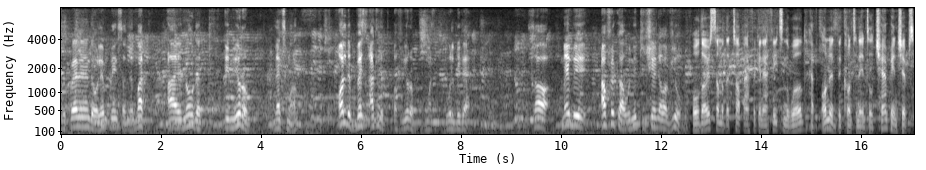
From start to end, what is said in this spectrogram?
preparing the Olympics. And but I know that in Europe next month, all the best athletes of Europe must, will be there. So maybe Africa, we need to change our view. Although some of the top African athletes in the world have honored the Continental Championships,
